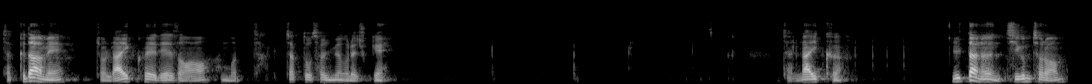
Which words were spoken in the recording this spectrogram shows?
자, 그 다음에 저 like에 대해서 한번 살짝 또 설명을 해줄게. 자, like. 일단은 지금처럼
